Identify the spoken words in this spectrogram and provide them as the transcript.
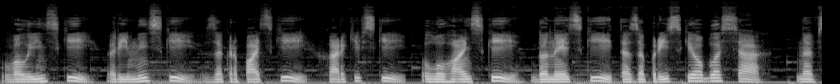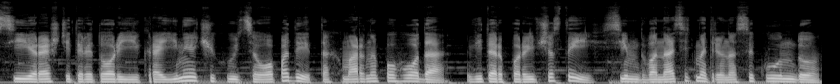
Волинській, Рівненській, Закарпатській, Харківській, Луганській, Донецькій та Запорізькій областях. На всій решті території країни очікуються опади та хмарна погода. Вітер поривчастий 7-12 метрів на секунду.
